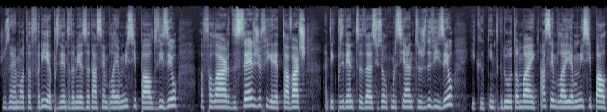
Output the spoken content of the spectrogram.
José Mota Faria, presidente da mesa da Assembleia Municipal de Viseu, a falar de Sérgio Figueiredo Tavares, antigo presidente da Associação de Comerciantes de Viseu e que integrou também a Assembleia Municipal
